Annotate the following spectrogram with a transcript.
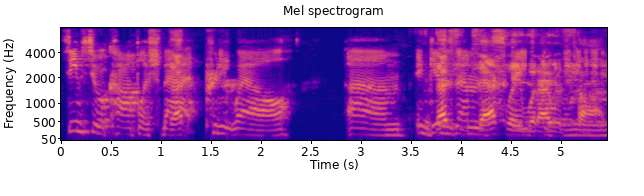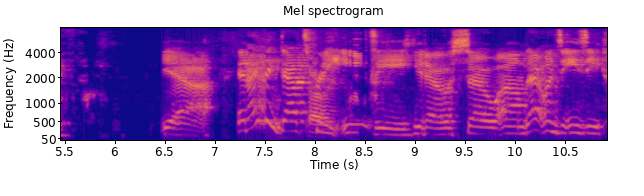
seems to accomplish that, That- pretty well. Um, and gives That's them exactly space what I was taught. Yeah. And I think that's pretty easy, you know. So um, that one's easy.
